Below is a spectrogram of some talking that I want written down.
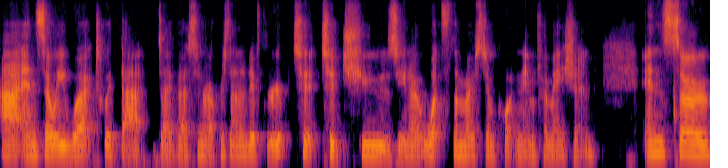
Uh, and so we worked with that diverse and representative group to, to choose, you know, what's the most important information. And so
